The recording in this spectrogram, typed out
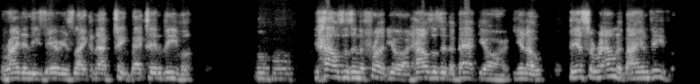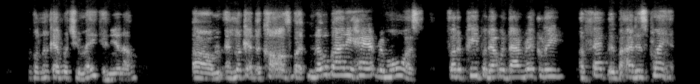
right in these areas. Like, and I take back to Enviva. Mm-hmm houses in the front yard, houses in the backyard, you know, they're surrounded by Enviva. But look at what you're making, you know, um, and look at the cost. But nobody had remorse for the people that were directly affected by this plant.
